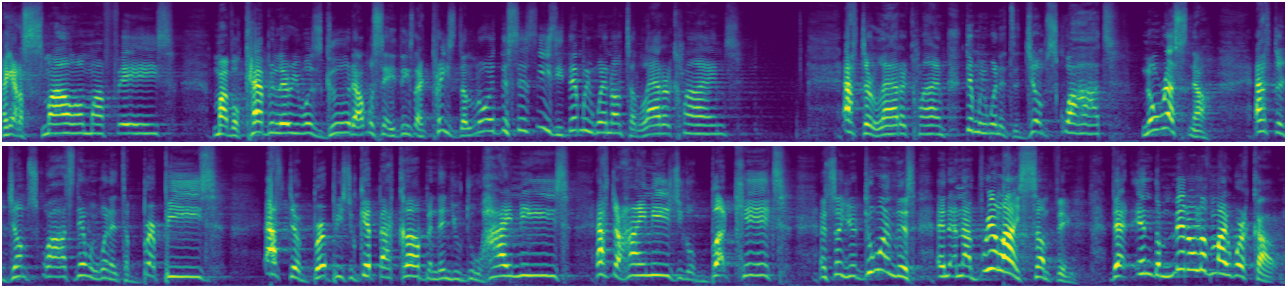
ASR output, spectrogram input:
I got a smile on my face. My vocabulary was good. I was saying things like, Praise the Lord, this is easy. Then we went on to ladder climbs. After ladder climb, then we went into jump squats. No rest now. After jump squats, then we went into burpees. After burpees, you get back up and then you do high knees. After high knees, you go butt kicks. And so you're doing this, and, and I've realized something that in the middle of my workout,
